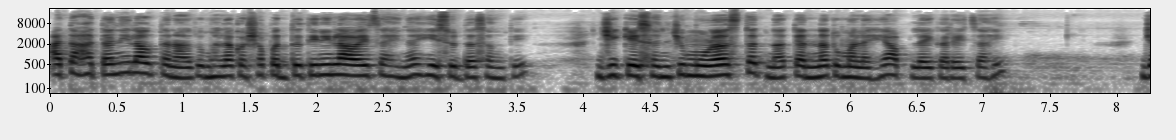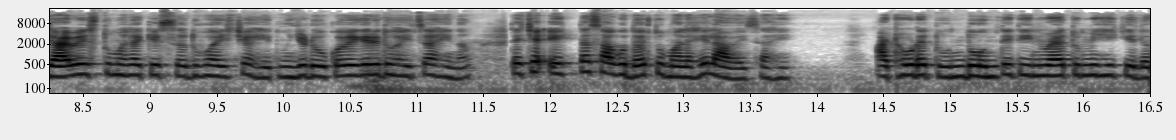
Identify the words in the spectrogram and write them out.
आता हाताने लावताना तुम्हाला कशा पद्धतीने लावायचं आहे ना हे सुद्धा सांगते. जी केसांची मुळं असतात ना त्यांना तुम्हाला हे अप्लाय करायचं आहे. ज्यावेळेस तुम्हाला केस धुवायचे आहेत म्हणजे डोकं वगैरे धुवायचं आहे ना त्याच्या एक तास अगोदर तुम्हाला हे लावायचं आहे. आठवड्यातून दोन ते तीन वेळा तुम्ही हे केलं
